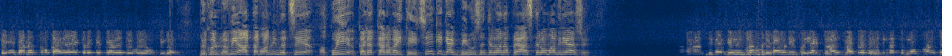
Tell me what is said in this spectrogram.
તેની સામે શું કાર્યવાહી કરે છે, તે હવે જોવું રહ્યું. ફિગર બિલકુલ. રવિ, આ તમામની વચ્ચે કોઈ કડક કાર્યવાહી થઈ છે કે ક્યાંક ભીનું સંકલવાના પ્રયાસ કરવામાં આવી રહ્યા છે? બીજા જે રીતના મહિલાઓની ફરિયાદ બાદ માત્ર ગણતરીના કલાકમાં જ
